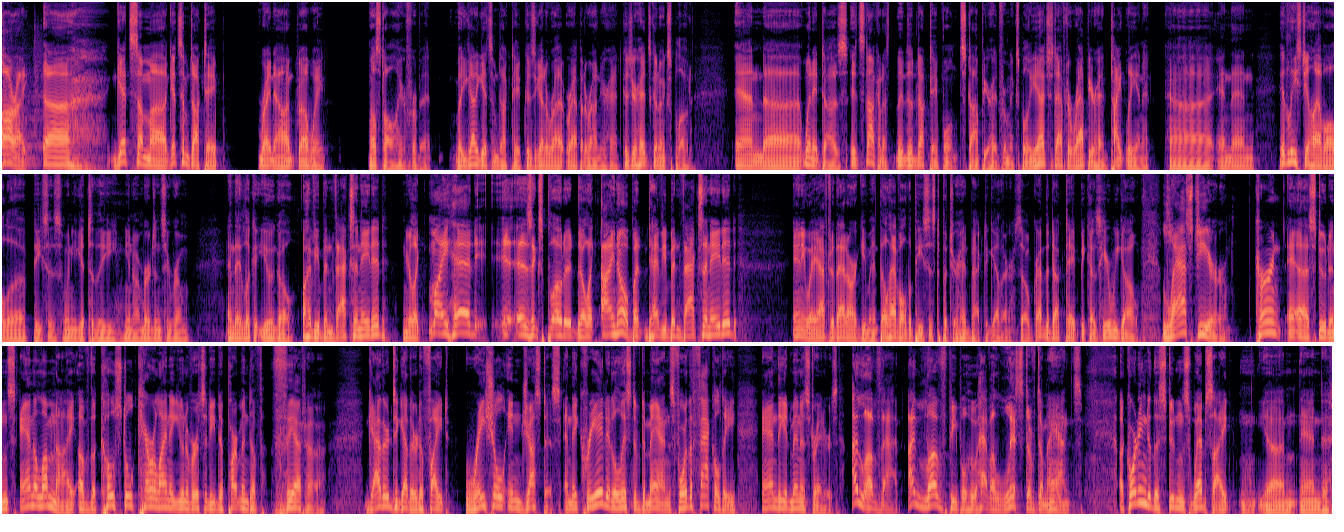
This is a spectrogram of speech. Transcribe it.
All right, uh, get some uh, get some duct tape right now. i will wait. I'll stall here for a bit but you got to get some duct tape because you got to wrap, wrap it around your head because your head's going to explode. And uh, when it does, it's not going to. The duct tape won't stop your head from exploding. You just have to wrap your head tightly in it, uh, and then at least you'll have all the pieces when you get to the you know emergency room. And they look at you and go, "Oh, have you been vaccinated?" And you're like, "My head has exploded." They're like, "I know, but have you been vaccinated?" Anyway, after that argument, they'll have all the pieces to put your head back together. So grab the duct tape because here we go. Last year, current uh, students and alumni of the Coastal Carolina University Department of Theater gathered together to fight racial injustice, and they created a list of demands for the faculty and the administrators. I love that. I love people who have a list of demands. According to the students' website, um, and uh,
